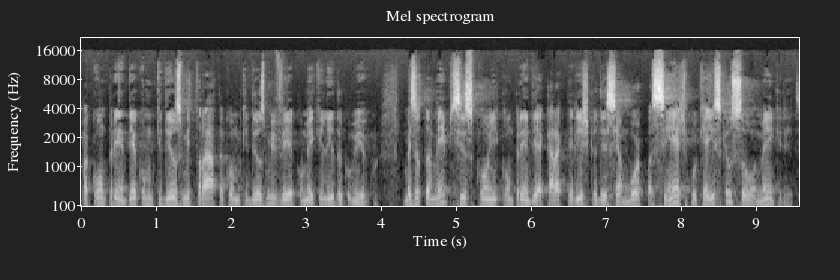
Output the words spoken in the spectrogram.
para compreender como que Deus me trata, como que Deus me vê, como é que lida comigo. Mas eu também preciso compreender a característica desse amor paciente, porque é isso que eu sou, amém, querido?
